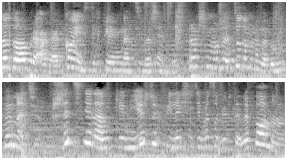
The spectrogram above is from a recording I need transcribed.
No dobra, Aga, koniec tych pielęgnacji w łazience. Sprawdźmy może, co tam nowego w internecie. Przed śniadankiem jeszcze chwilę siedzimy sobie w telefonach.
